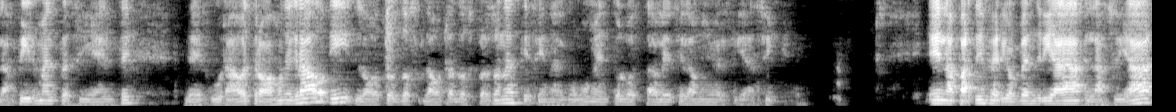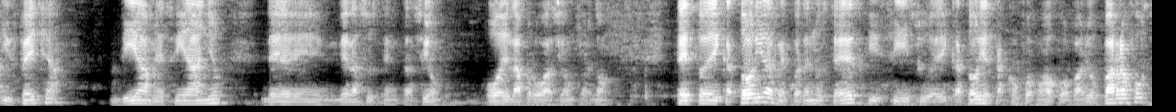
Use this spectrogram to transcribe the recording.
la firma del presidente del jurado de trabajo de grado y los otros dos, las otras dos personas que si en algún momento lo establece la universidad sí. En la parte inferior vendría la ciudad y fecha, día, mes y año de, de la sustentación o de la aprobación, perdón. Texto de dedicatoria, recuerden ustedes que si su dedicatoria está conformado por varios párrafos,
